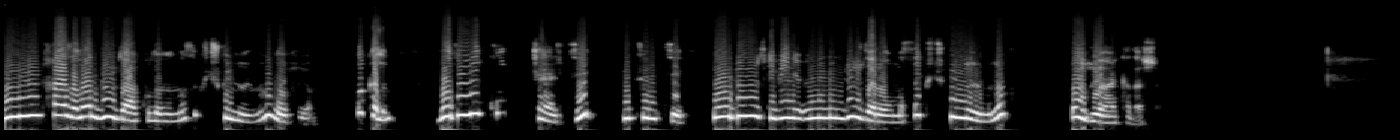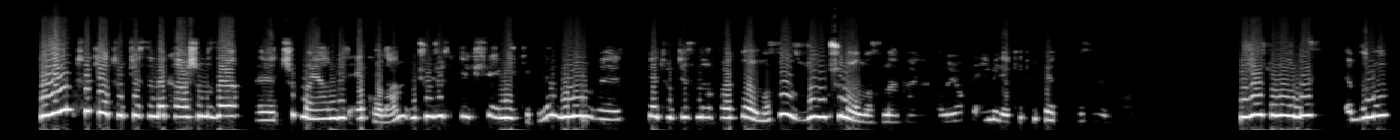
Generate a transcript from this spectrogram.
ünlünün her zaman bir daha kullanılması küçük ünlü bozuyor. Bakalım. Bodini kod kelti, hükümti. Gördüğünüz gibi yine ünlünün düzler olması küçük ünlü uyumunu bozuyor arkadaşlar. Gelelim Türkiye Türkçesinde karşımıza e, çıkmayan bir ek olan üçüncü tekil kişi emir tipine. Bunun e, Türkiye Türkçesinden farklı olması zoomçun olmasından kaynaklanıyor. Yoksa emir eki Türkiye Türkçesinde de var. Biliyorsunuz biz e, bunu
